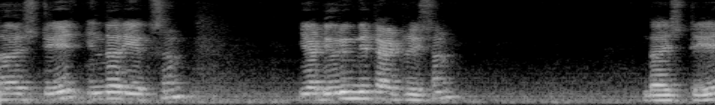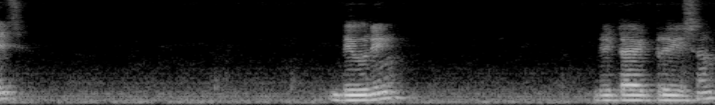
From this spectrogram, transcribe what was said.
the stage in the reaction या during the titration the stage during the titration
